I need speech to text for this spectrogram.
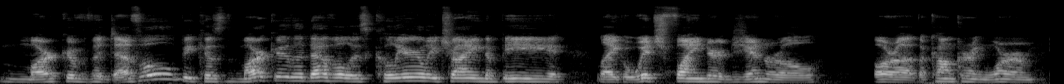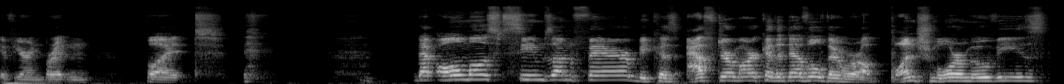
Mark of the Devil because Mark of the Devil is clearly trying to be like Witchfinder General or uh, the Conquering Worm if you're in Britain, but that almost seems unfair because after Mark of the Devil there were a bunch more movies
